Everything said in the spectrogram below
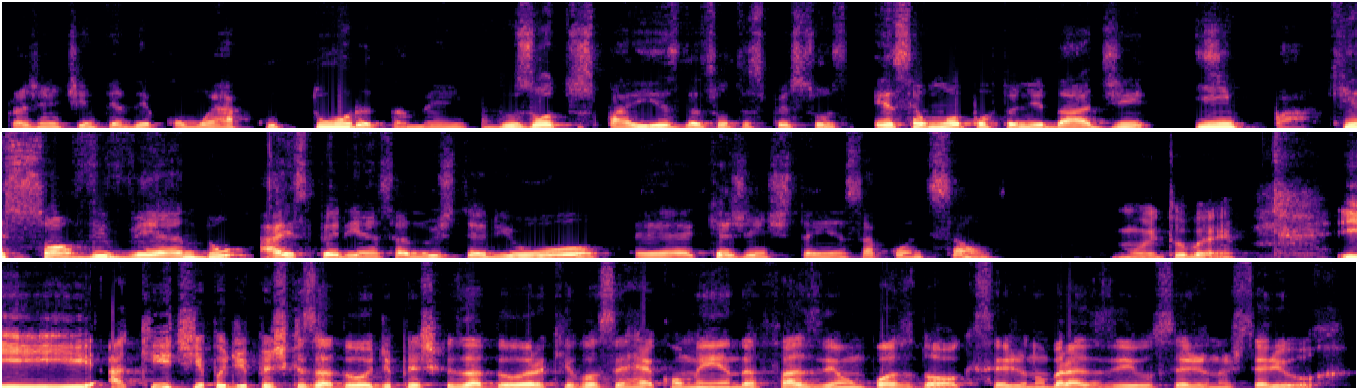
Para a gente entender como é a cultura também dos outros países, das outras pessoas. Essa é uma oportunidade ímpar, que só vivendo a experiência no exterior é que a gente tem essa condição. Muito bem. E a que tipo de pesquisador, de pesquisadora que você recomenda fazer um pós-doc, seja no Brasil, seja no exterior?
